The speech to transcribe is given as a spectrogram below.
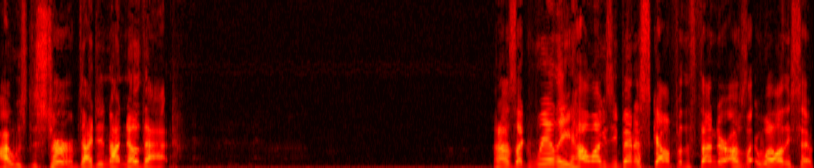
I was disturbed. I did not know that. And I was like, really? How long has he been a scout for the Thunder? I was like, well, they said,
